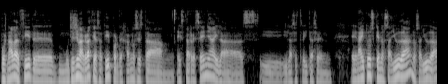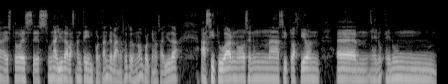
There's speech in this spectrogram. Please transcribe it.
Pues nada, el Cid, eh, muchísimas gracias a ti por dejarnos esta, esta reseña y las, y, las estrellitas en, en, iTunes que nos ayuda, nos ayuda. Esto es, es, una ayuda bastante importante para nosotros, ¿no? Porque nos ayuda a situarnos en una situación, eh, en, un,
